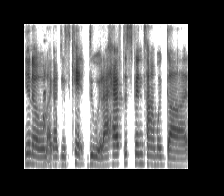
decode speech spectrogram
you know like i just can't do it i have to spend time with god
